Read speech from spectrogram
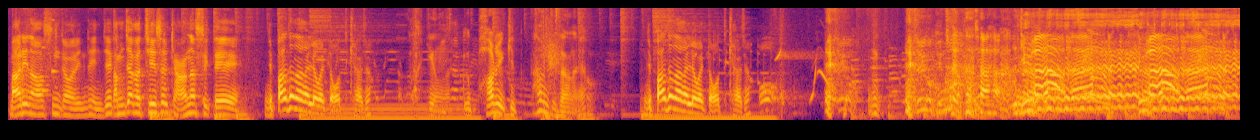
말이 나왔으니까 말인데 이제 남자가 뒤에서 이렇게 안았을 때 이제 빠져나가려고 할 때 어떻게 하죠? 기억나. 이거 바로 이렇게 하면 되잖아요. 이제 빠져나가려고 할 때 어떻게 하죠?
